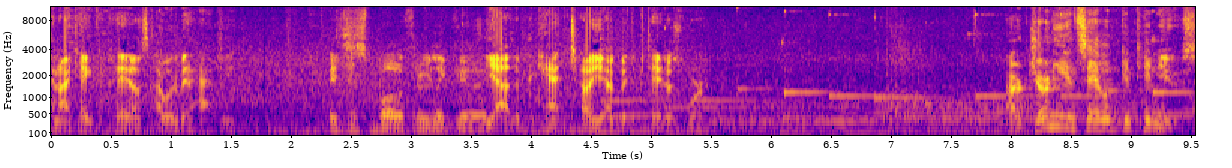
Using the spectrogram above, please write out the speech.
and I take the potatoes, I would have been happy. It's just both really good. Yeah, the, I can't tell you how good the potatoes were. Our journey in Salem continues.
